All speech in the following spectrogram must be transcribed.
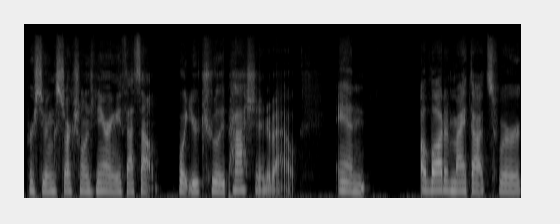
pursuing structural engineering if that's not what you're truly passionate about and a lot of my thoughts were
